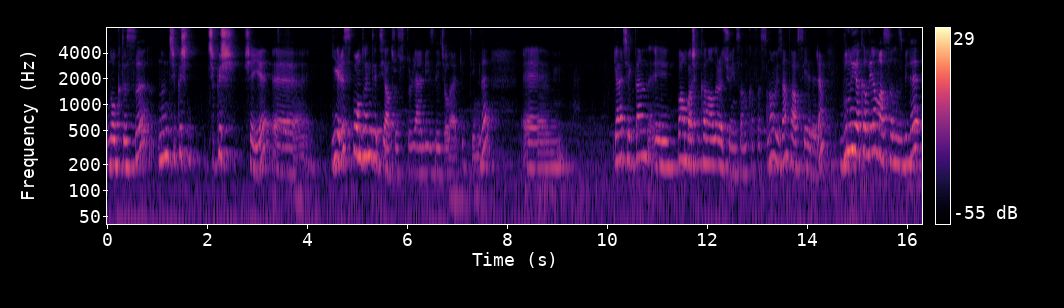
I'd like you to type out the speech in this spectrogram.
noktasının çıkış çıkış şeyi e, yeri spontanite tiyatrosudur yani bir izleyici olarak gittiğinde. E, gerçekten e, bambaşka kanallar açıyor insanın kafasına. O yüzden tavsiye ederim. Bunu yakalayamazsanız bile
